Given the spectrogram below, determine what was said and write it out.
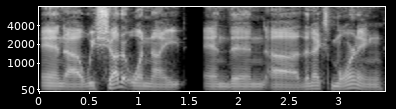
And uh, we shut it one night, and then uh, the next morning,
